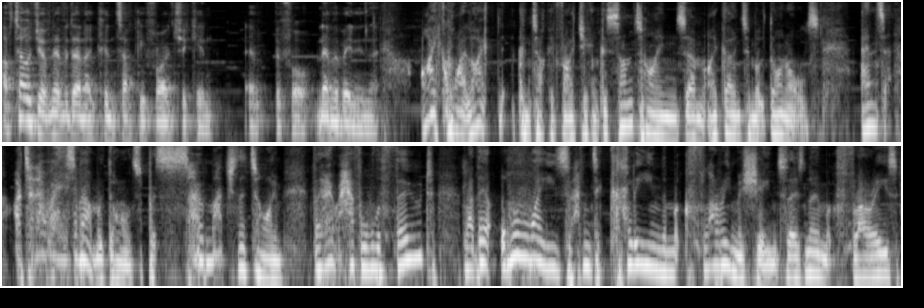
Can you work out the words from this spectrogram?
I've told you I've never done a Kentucky fried chicken before. Never been in there. I quite like Kentucky Fried Chicken because sometimes um, I go into McDonald's and I don't know what it is about McDonald's, but so much of the time they don't have all the food. Like they're always having to clean the McFlurry machine, so there's no McFlurries.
